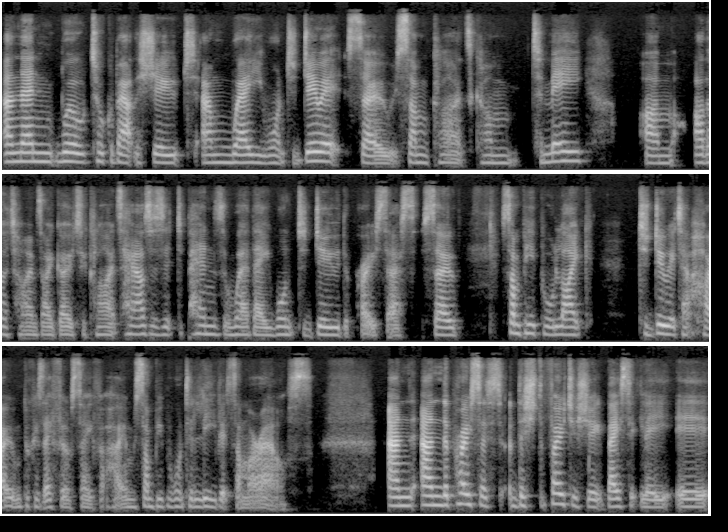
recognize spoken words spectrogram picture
and then we'll talk about the shoot and where you want to do it. So some clients come to me um, other times i go to clients houses. It depends on where they want to do the process. So some people like to do it at home because they feel safe at home. Some people want to leave it somewhere else. And and the process the, photo shoot basically is,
